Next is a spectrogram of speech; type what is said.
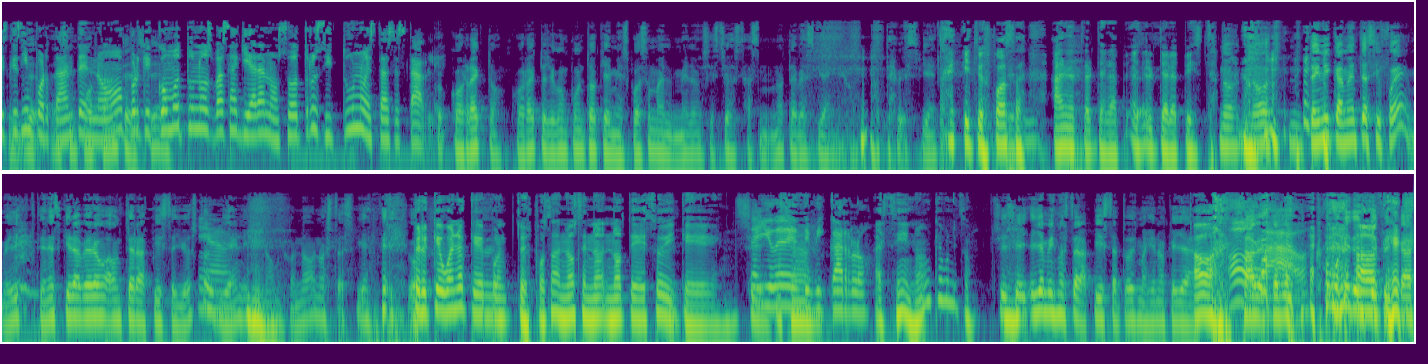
Es que es Es- es importante, ¿no? importante, Porque sí. cómo tú nos vas a guiar a nosotros si tú no estás estable. Correcto, correcto. Llegó un punto que mi esposo me, me lo insistió, estás, no te ves bien, hijo, no te ves bien. Y tu esposa, Ana, el, terap- el terapista. No, no, técnicamente así fue. Me dijo, tienes que ir a ver a un, a un terapista. Y yo estoy Ya. bien. Dije, no, me dijo, no, no estás bien. Dijo, Pero qué bueno que pues, tu esposa no se no- note eso y que... Te ayuda o a identificarlo. Así, ¿no? Qué bonito. Sí, sí, ella misma es terapista, entonces imagino que ella Oh. Oh, sabe wow. cómo, cómo identificar.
